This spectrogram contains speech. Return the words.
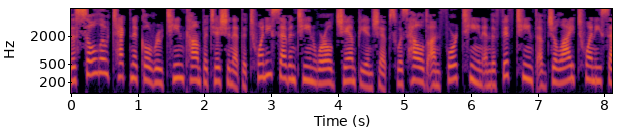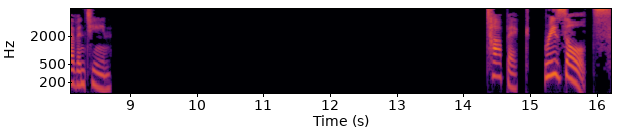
The solo technical routine competition at the 2017 World Championships was held on 14 and 15 July 2017. Topic. Results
